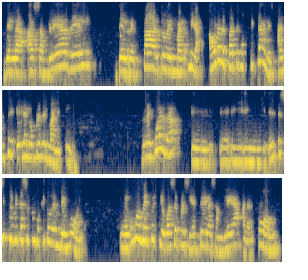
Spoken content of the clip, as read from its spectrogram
de la asamblea del, del reparto, del mal. Mira, ahora reparten hospitales, antes era el hombre del maletín. Recuerda, eh, eh, es simplemente hacer un poquito de memoria. En algún momento llegó a ser presidente de la Asamblea Alarcón,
